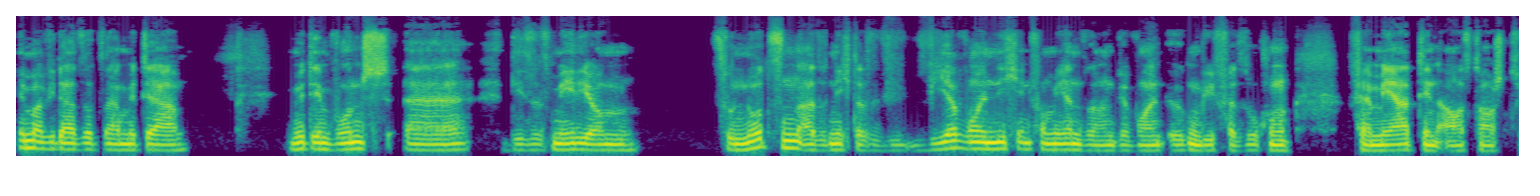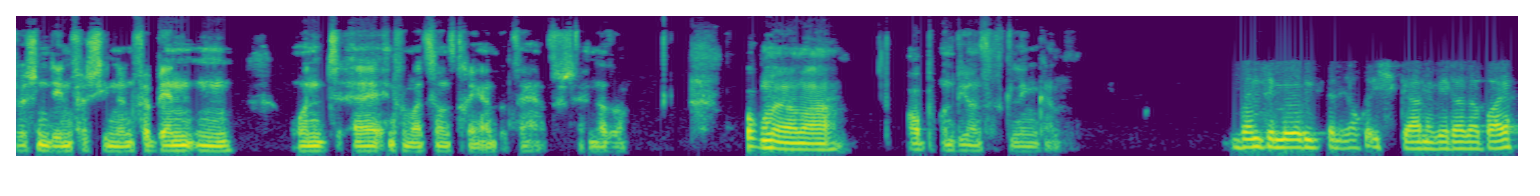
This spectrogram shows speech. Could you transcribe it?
immer wieder sozusagen mit der mit dem Wunsch äh, dieses Medium zu nutzen. Also nicht, dass wir wollen nicht informieren, sondern wir wollen irgendwie versuchen, vermehrt den Austausch zwischen den verschiedenen Verbänden und äh, Informationsträgern sozusagen herzustellen. Also gucken wir mal, ob und wie uns das gelingen kann. Wenn Sie mögen, bin auch ich gerne wieder dabei.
